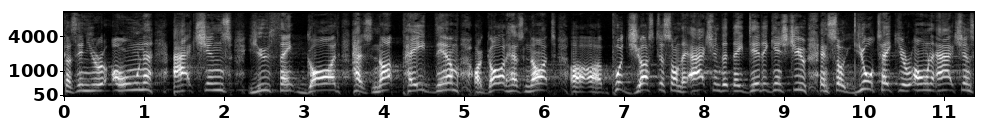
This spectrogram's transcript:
because in your own actions, you think God has not paid them or God has not uh, uh, put justice on the action that they did against you. And so you'll take your own actions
